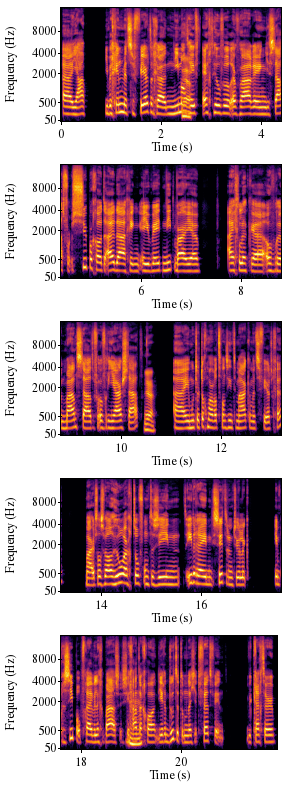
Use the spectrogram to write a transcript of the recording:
Eh, ja, je begint met z'n veertigen. Niemand Ja. heeft echt heel veel ervaring. Je staat voor een super grote uitdaging. En je weet niet waar je eigenlijk eh, over een maand staat of over een jaar staat. Ja. Uh, je moet er toch maar wat van zien te maken met z'n veertigen. Maar het was wel heel erg tof om te zien. Iedereen zit er natuurlijk in principe op vrijwillige basis. Je gaat Mhm. er gewoon, je doet het omdat je het vet vindt. Je krijgt er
